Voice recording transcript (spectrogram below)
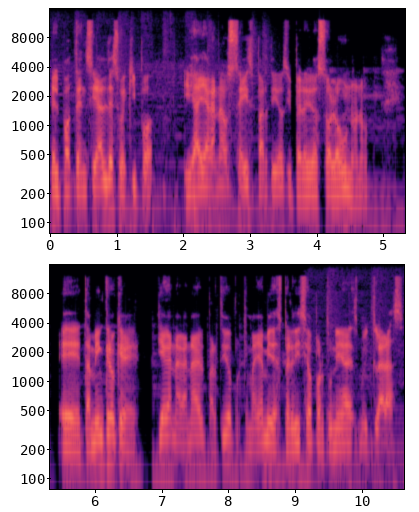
del potencial de su equipo y haya ganado seis partidos y perdido solo uno, ¿no? Eh, también creo que llegan a ganar el partido porque Miami desperdicia oportunidades muy claras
